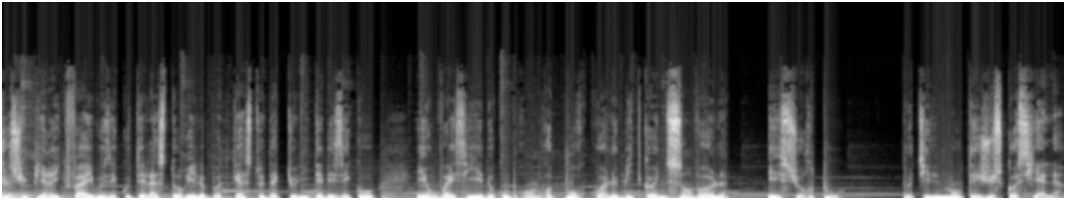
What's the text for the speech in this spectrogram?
Je suis Pierrick Fay, vous écoutez La Story, le podcast d'actualité des échos, et on va essayer de comprendre pourquoi le Bitcoin s'envole et surtout, peut-il monter jusqu'au ciel?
